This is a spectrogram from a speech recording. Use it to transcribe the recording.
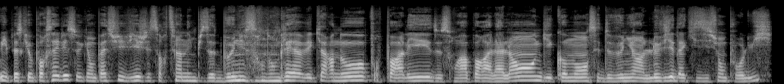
Oui, parce que pour celles et ceux qui n'ont pas suivi, j'ai sorti un épisode bonus en anglais avec Arnaud pour parler de son rapport à la langue et comment c'est devenu un levier d'acquisition pour lui.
